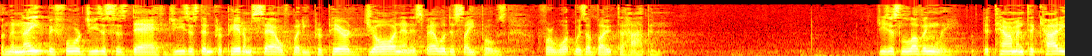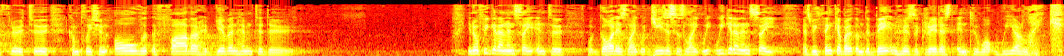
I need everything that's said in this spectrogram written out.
on the night before Jesus' death, Jesus didn't prepare himself, but he prepared John and his fellow disciples for what was about to happen. Jesus lovingly determined to carry through to completion all that the Father had given him to do. You know, if we get an insight into what God is like, what Jesus is like, we, we get an insight as we think about them debating who's the greatest into what we are like.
